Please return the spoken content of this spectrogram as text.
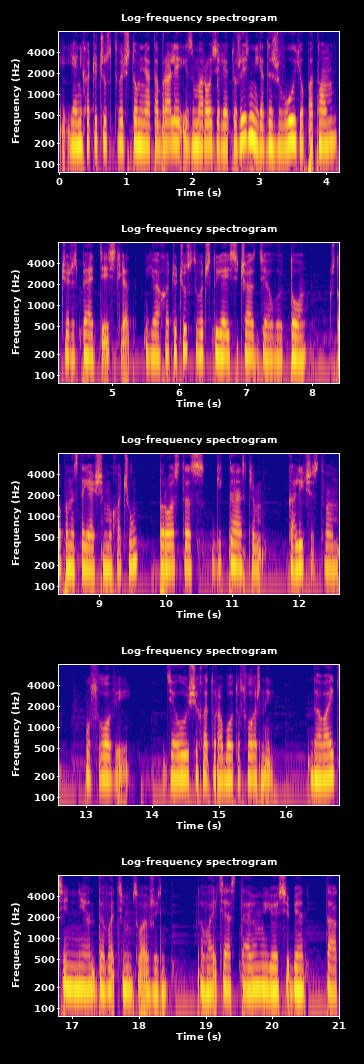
Я не хочу чувствовать, что у меня отобрали и заморозили эту жизнь, я доживу ее потом через 5-10 лет. Я хочу чувствовать, что я и сейчас делаю то, что по-настоящему хочу, просто с гигантским количеством условий, делающих эту работу сложной. Давайте не отдавать им свою жизнь. Давайте оставим ее себе так,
